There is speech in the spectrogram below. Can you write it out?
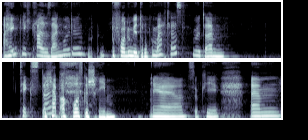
eigentlich gerade sagen wollte, bevor du mir Druck gemacht hast mit deinem Text da. Ich habe auch groß geschrieben. Ja, ja, ist okay. Ähm,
